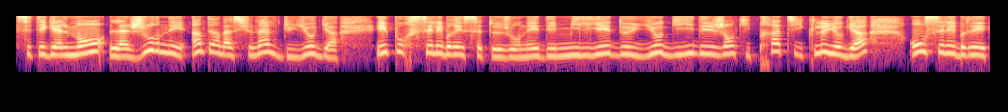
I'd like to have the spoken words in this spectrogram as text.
c'est également la journée internationale du yoga. Et pour célébrer cette journée, des milliers de yogis, des gens qui pratiquent le yoga, ont célébré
